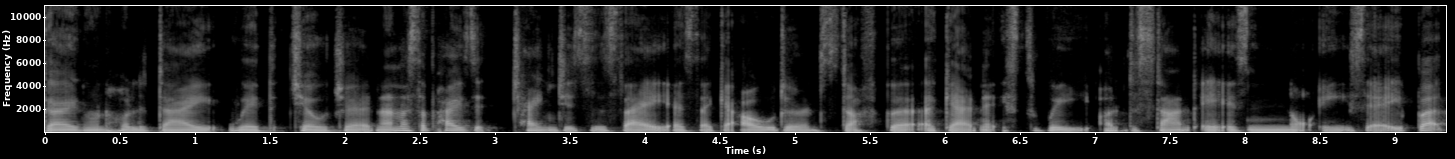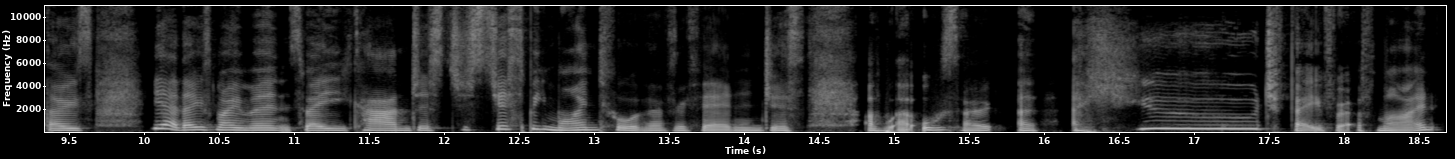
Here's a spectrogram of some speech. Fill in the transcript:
going on holiday with children, and I suppose it changes as they as they get older and stuff. But again, it's we understand it is not easy. But those, yeah, those moments where you can just just just be mindful of everything and just uh, uh, also a, a huge favorite of mine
